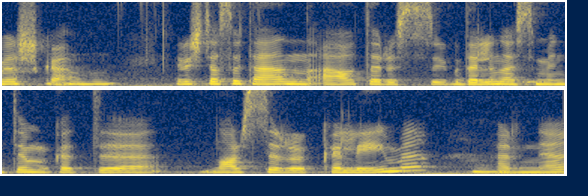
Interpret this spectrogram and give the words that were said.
mišką. Mhm. Ir iš tiesų ten autoris juk dalinosi mintim, kad e, nors ir kalėjime, mhm. ar ne,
